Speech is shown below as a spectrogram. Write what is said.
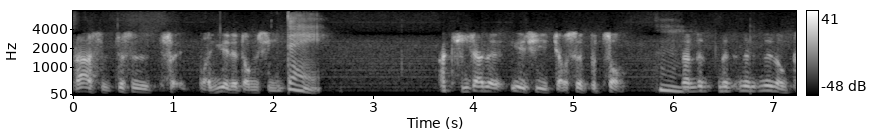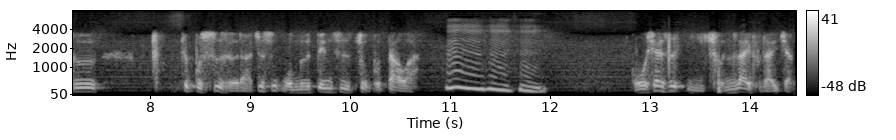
brass，就是吹管乐的东西。对，啊，其他的乐器角色不重，嗯，那那那那那种歌就不适合了，就是我们的编制做不到啊。嗯嗯嗯。我现在是以纯 life 来讲，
